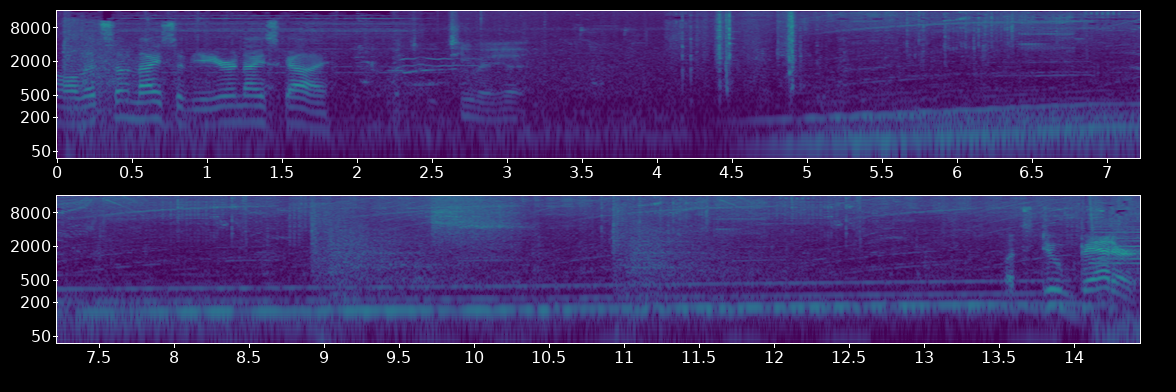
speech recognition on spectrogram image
Oh, that's so nice of you. You're a nice guy. That's a good teammate, yeah. Let's do better.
